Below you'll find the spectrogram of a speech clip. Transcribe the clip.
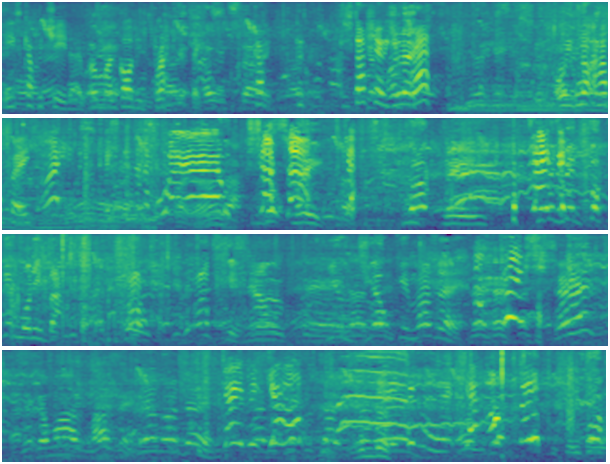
He's cappuccino. Oh my God, his breath stinks. Cap- p- pistachio, your breath. Oh, he's not happy. Whoa! Shut up! Fuck me. Money back. Fucking hell. You joking, was it? Fish! Eh? Yeah, was it? David, get off! Wait a minute, get off me! Fuck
